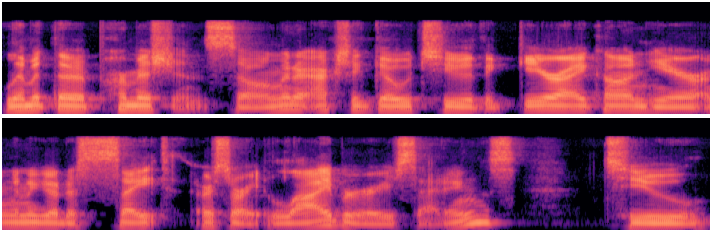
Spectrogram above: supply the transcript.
limit the permissions. So I'm going to actually go to the gear icon here. I'm going to go to site, or sorry, library settings to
